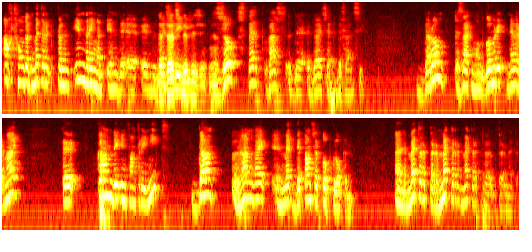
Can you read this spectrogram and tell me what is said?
800 meter kunnen indringen in de, eh, in de De Duitse linie. divisie. Ja. Zo sterk was de Duitse defensie. Daarom zegt Montgomery, never mind, eh, kan de infanterie niet, dan gaan wij eh, met de panzer opkloppen. En meter per meter, meter per, per meter.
